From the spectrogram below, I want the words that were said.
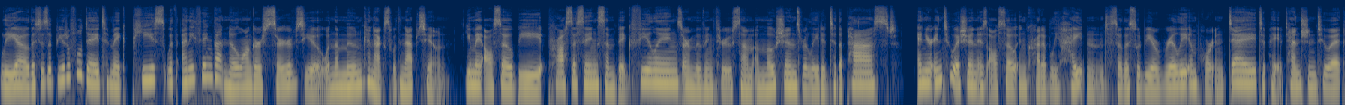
Leo, this is a beautiful day to make peace with anything that no longer serves you when the moon connects with Neptune. You may also be processing some big feelings or moving through some emotions related to the past. And your intuition is also incredibly heightened. So, this would be a really important day to pay attention to it,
